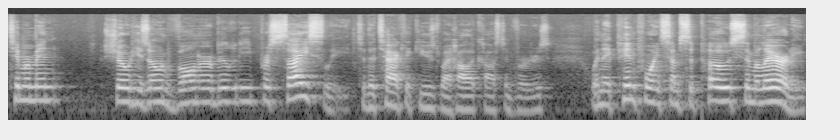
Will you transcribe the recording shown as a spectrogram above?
Timerman showed his own vulnerability precisely to the tactic used by Holocaust inverters when they pinpoint some supposed similarity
